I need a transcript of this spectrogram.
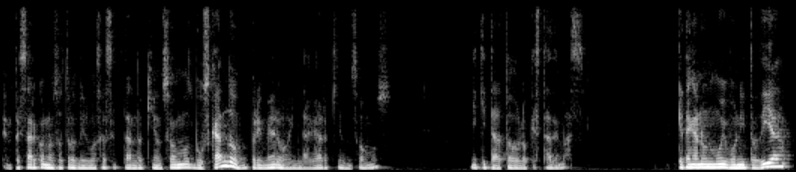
Empezar con nosotros mismos aceptando quién somos, buscando primero indagar quién somos y quitar todo lo que está de más. Que tengan un muy bonito día,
